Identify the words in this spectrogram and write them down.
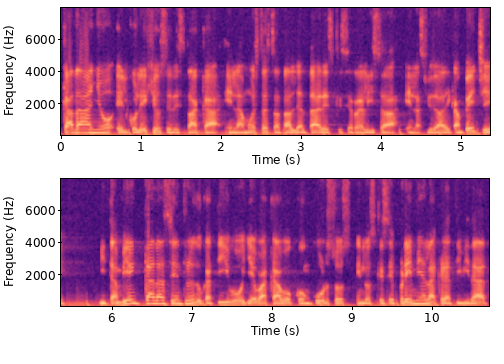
Cada año el colegio se destaca en la muestra estatal de altares que se realiza en la ciudad de Campeche y también cada centro educativo lleva a cabo concursos en los que se premia la creatividad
